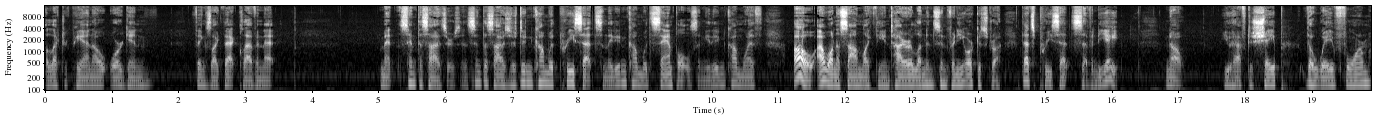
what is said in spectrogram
electric piano, organ, things like that, clavinet, meant synthesizers. And synthesizers didn't come with presets, and they didn't come with samples, and you didn't come with, oh, I want to sound like the entire London Symphony Orchestra. That's preset 78. No, you have to shape the waveform.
